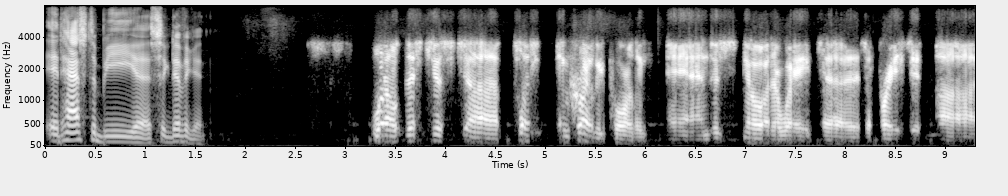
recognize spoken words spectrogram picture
it has to be uh, significant. Well, this just uh, played incredibly poorly, and there's no other way to, to phrase it. Uh,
